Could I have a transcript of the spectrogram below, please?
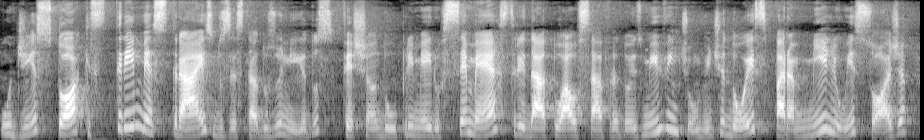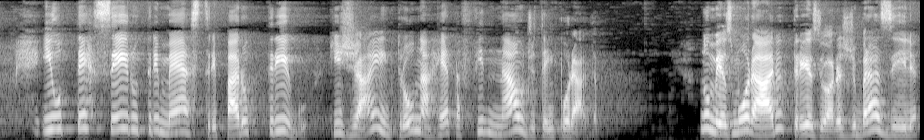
O de estoques trimestrais dos Estados Unidos, fechando o primeiro semestre da atual safra 2021-22 para milho e soja, e o terceiro trimestre para o trigo, que já entrou na reta final de temporada. No mesmo horário, 13 horas de Brasília,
